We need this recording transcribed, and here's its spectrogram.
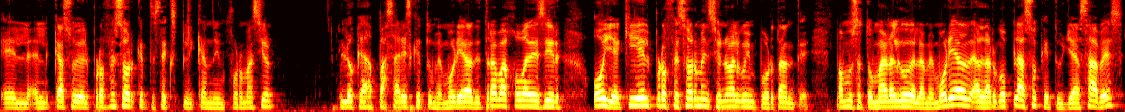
el, el caso del profesor que te está explicando información lo que va a pasar es que tu memoria de trabajo va a decir, oye, aquí el profesor mencionó algo importante, vamos a tomar algo de la memoria a largo plazo que tú ya sabes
